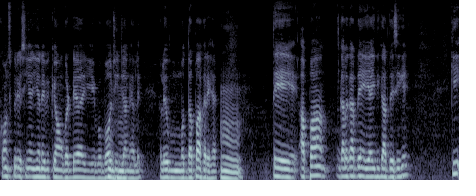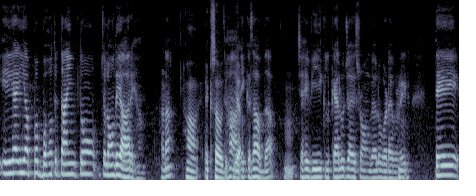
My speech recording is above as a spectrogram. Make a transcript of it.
ਕਨਸਪੀਰੇਸੀਆਂ ਜੀਆਂ ਨੇ ਵੀ ਕਿਉਂ ਕੱਢਿਆ ਇਹ ਉਹ ਬਹੁਤ ਚੀਜ਼ਾਂ ਨੇ ਹਲੇ। ਹਲੇ ਉਹ ਮੁੱਦਾ ਭਖ ਰਿਹਾ। ਹੂੰ। ਤੇ ਆਪਾਂ ਗੱਲ ਕਰਦੇ ਹਾਂ AI ਦੀ ਕਰਦੇ ਸੀਗੇ ਕਿ AI ਆਪਾਂ ਬਹੁਤ ਟਾਈਮ ਤੋਂ ਚਲਾਉਂਦੇ ਆ ਰਹੇ ਹਾਂ ਹਨਾ। ਹਾਂ ਇੱਕ ਹਿਸਾਬ ਦੀ ਹਾਂ. ਇੱਕ ਹਿਸਾਬ ਦਾ। ਚਾਹੇ ਵੀਕ ਕਹਿ ਲਓ ਚਾਹੇ ਸਟਰੋਂਗ ਕਹਿ ਲਓ ਵਟਐਵਰ ਰਾਈਟ ਤੇ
